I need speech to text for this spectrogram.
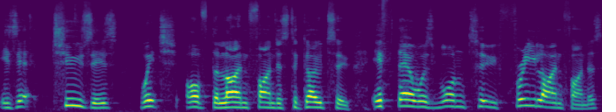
is it chooses which of the line finders to go to. If there was one, two, three line finders,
